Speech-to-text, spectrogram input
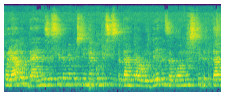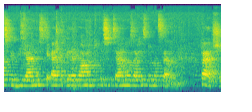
Порядок денний засідання постійної комісії з питань прав людини, законності, депутатської діяльності, етики, регламенту та соціального захисту населення. Перше.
